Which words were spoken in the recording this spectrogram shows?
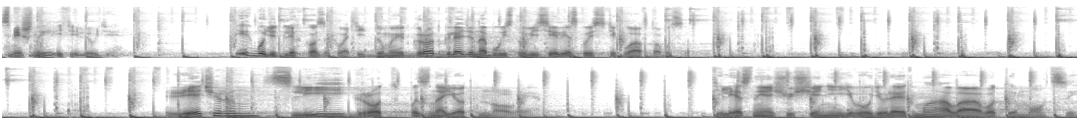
Смешны эти люди. Их будет легко захватить, думает Грот, глядя на буйство веселья сквозь стекло автобуса. Вечером Сли Грот познает новое. Телесные ощущения его удивляют мало, а вот эмоции...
